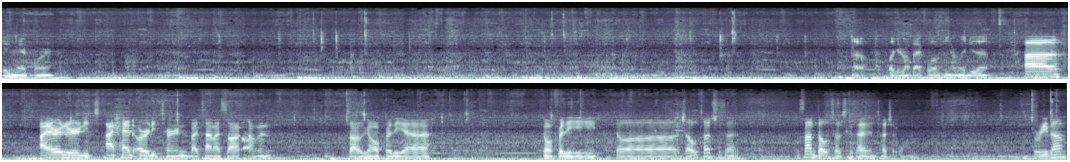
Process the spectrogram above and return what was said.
taking their corner. Had already, I had already turned by the time I saw it coming, so I was going for the, uh, going for the uh, double touch. Is that? It's not double touch because I didn't touch it one. The rebound.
